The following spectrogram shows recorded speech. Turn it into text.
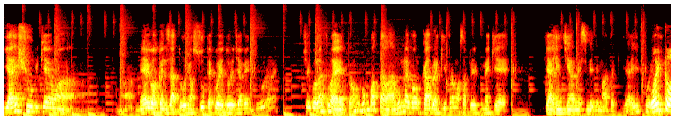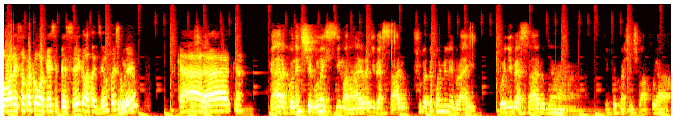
E aí, Chub, que é uma, uma mega organizadora, uma super corredora de aventura, né? Chegou lá e falou: É, então vamos botar lá, vamos levar um cabra aqui para mostrar para ele como é que é que a gente anda nesse meio de mato aqui. Aí foi. Oito horas só para colocar esse PC que ela tá dizendo, foi isso foi. mesmo? Caraca! Cara, quando a gente chegou lá em cima, lá, era aniversário, Chuba até pode me lembrar aí. Foi aniversário da. Quem foi com a gente lá foi a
